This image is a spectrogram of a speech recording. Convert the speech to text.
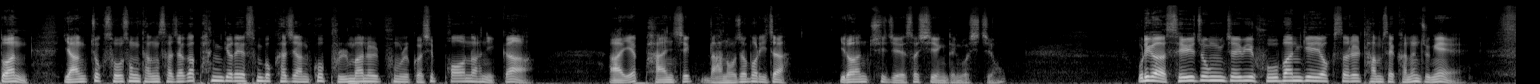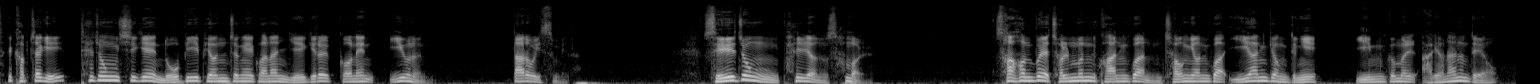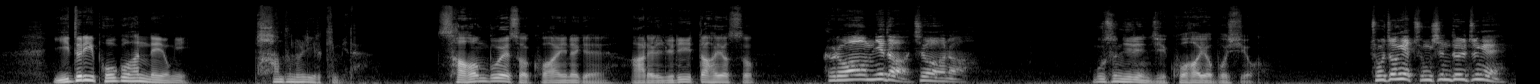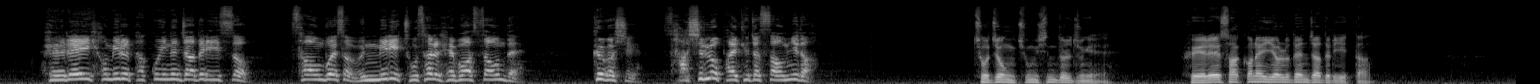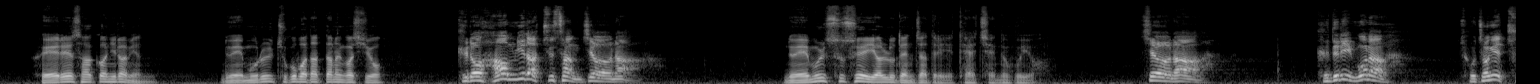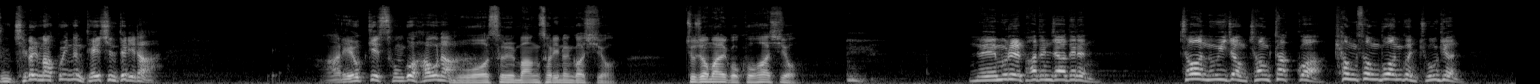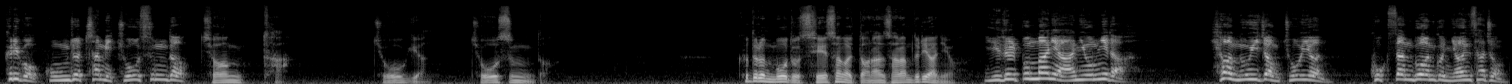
또한 양쪽 소송 당사자가 판결에 승복하지 않고 불만을 품을 것이 뻔하니까 아예 반씩 나눠져 버리자 이러한 취지에서 시행된 것이죠. 우리가 세종제위 후반기의 역사를 탐색하는 중에 갑자기 태종 시기의 노비 변정에 관한 얘기를 꺼낸 이유는 따로 있습니다. 세종 8년 3월 사헌부의 젊은 관관 정연과 이한경 등이 임금을 아련하는데요. 이들이 보고한 내용이 파문을 일으킵니다. 사헌부에서 과인에게 아랠 일이 있다 하였소. 그러합니다, 전하. 무슨 일인지 고하여 보시오. 조정의 중신들 중에 회례의 혐의를 받고 있는 자들이 있어 사원부에서 은밀히 조사를 해보았사온데 그것이 사실로 밝혀졌사옵니다. 조정 중신들 중에 회례 사건에 연루된 자들이 있다. 회례 사건이라면 뇌물을 주고받았다는 것이오. 그러하옵니다, 주상 전하. 뇌물 수수에 연루된 자들이 대체 누구요? 전하, 그들이 워낙 조정의 중책을 맡고 있는 대신들이라 아래없기 송구하오나 무엇을 망설이는 것이오? 주저 말고 고하시오. 뇌물을 받은 자들은 전 우의정 정탁과 평성부원군 조견 그리고 공조참이 조승덕 정탁, 조견, 조승덕 그들은 모두 세상을 떠난 사람들이 아니오. 이들뿐만이 아니옵니다. 현 우의정 조연, 곡산부원군 연사종,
